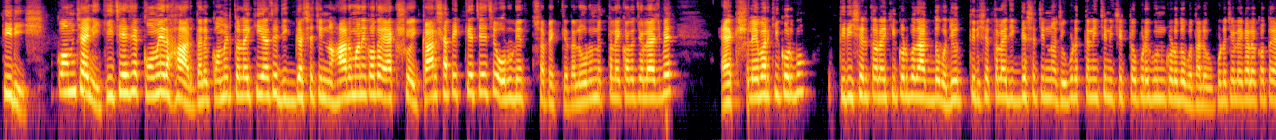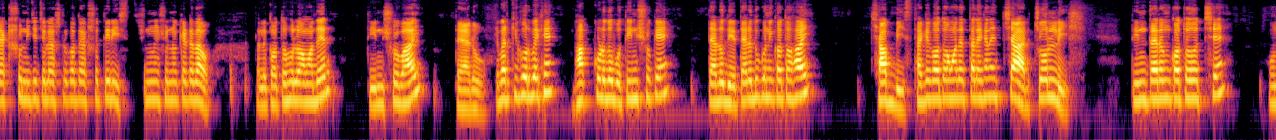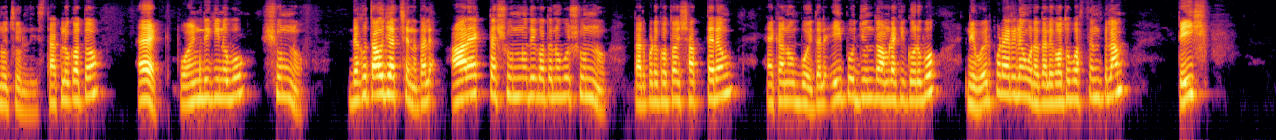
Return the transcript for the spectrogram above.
তিরিশ। কম চাইনি, কি চেয়েছে? কমের হার। তাহলে কমের তলায় কি আছে? জিজ্ঞাসা চিহ্ন। হার মানে কত? একশোই। কার সাপেক্ষে চেয়েছে? অরুণের সাপেক্ষে। তাহলে অরুণের তলায় কত চলে আসবে? একশো। এবার কি করব? তিরিশের তলায় কি করব? দাগ দেবো। যেহেতু তিরিশের তলায় জিজ্ঞাসা চিহ্ন আছে উপরের উপরেরটা নিচে, নিচেরটা উপরে গুণ করে দেবো। তাহলে উপরে চলে গেলে কত? একশো। নিচে চলে আসলে কত? একশো তিরিশ। শূন্য শূন্য কেটে দাও। তাহলে কত হলো আমাদের? তিনশো বাই তেরো। এবার কি করবে এখে ভাগ করে দেবো তিনশোকে তেরো দিয়ে, তেরো দুগুণি কত হয়? ছাব্বিশ। থাকে কত আমাদের তাহলে এখানে? চার, চল্লিশ। তিন তেরং কত হচ্ছে? উনচল্লিশ। থাকল কত? এক। পয়েন্ট দিয়ে কি নেব? শূন্য। দেখো তাও যাচ্ছে না। তাহলে আর একটা শূন্য দিয়ে কত নেব? শূন্য। তারপরে কত হয়? সাত তেরং একানব্বই। তাহলে এই পর্যন্ত আমরা কি করব? নেব। এরপর আর নেব না। তাহলে কত পার্সেন্ট পেলাম? তেইশ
